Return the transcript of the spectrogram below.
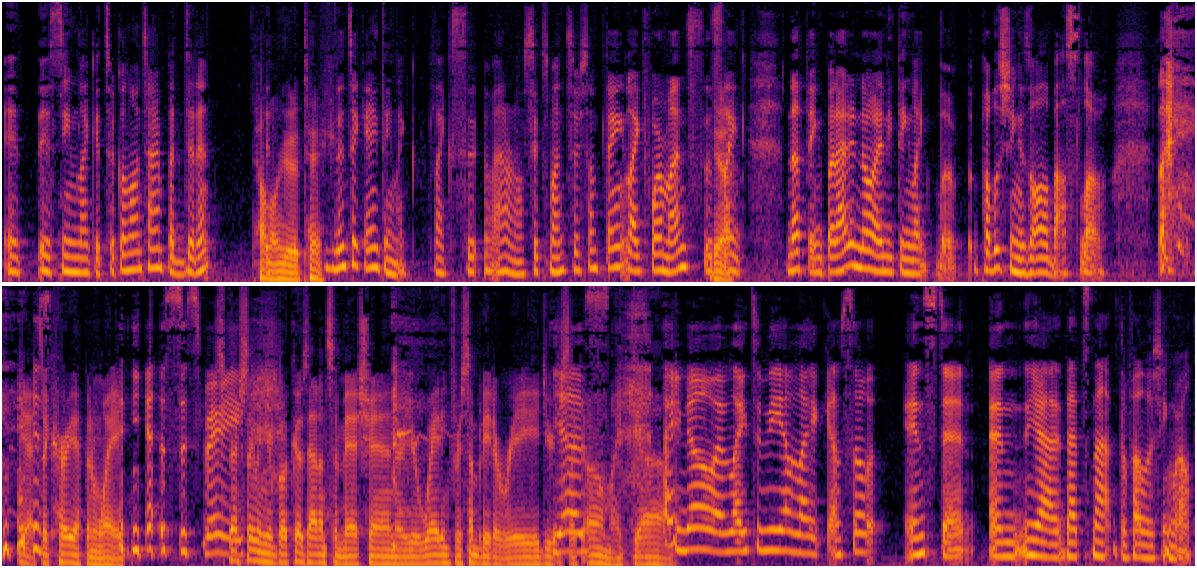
It it seemed like it took a long time, but it didn't. How long did it take? It didn't take anything. Like like I don't know, six months or something. Like four months. It's Yeah. like nothing. But I didn't know anything. Like publishing is all about slow. Yeah, it's like hurry up and wait. yes, it's very. Especially when your book goes out on submission, or you're waiting for somebody to read. You're just Yes. like, oh my god. I know. I'm like to me, I'm like I'm so instant, and yeah, that's not the publishing world.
